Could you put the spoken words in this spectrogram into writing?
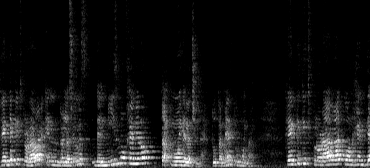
Gente que exploraba en relaciones del mismo género, muy de la chingada. Tú también, tú muy mal. Gente que exploraba con gente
